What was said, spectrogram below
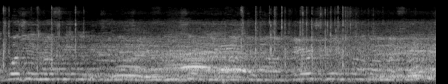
It wasn't enough for you to, to, to lose it. You have to now embarrass me in front of all my friends.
